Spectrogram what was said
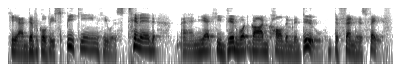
He had difficulty speaking, he was timid, and yet he did what God called him to do defend his faith.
